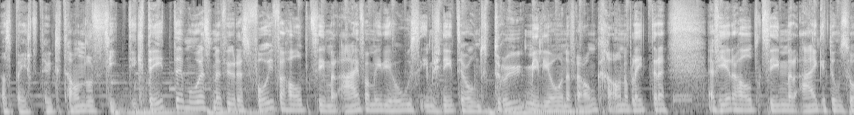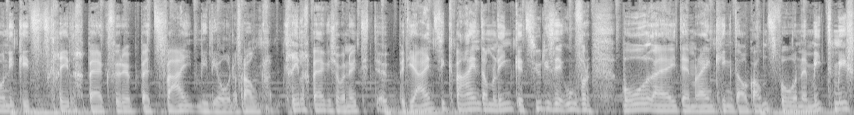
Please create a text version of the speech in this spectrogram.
Das berichtet heute die Handelszeitung. Dort muss man für ein 5,5 Zimmer Einfamilienhaus im Schnitt rund 3 Millionen Franken anblättern. Ein 4,5 Zimmer Eigentumswohnung gibt es in Kilchberg für etwa 2 Millionen Franken. Kilchberg ist aber nicht etwa die einzige Gemeinde am linken Zürichseeufer, wo äh, in dem Ranking da ganz vorne mitmischt.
